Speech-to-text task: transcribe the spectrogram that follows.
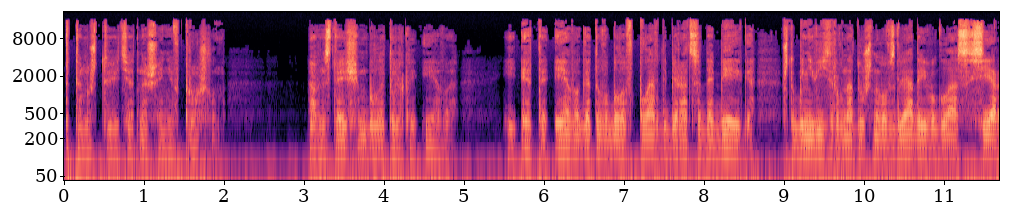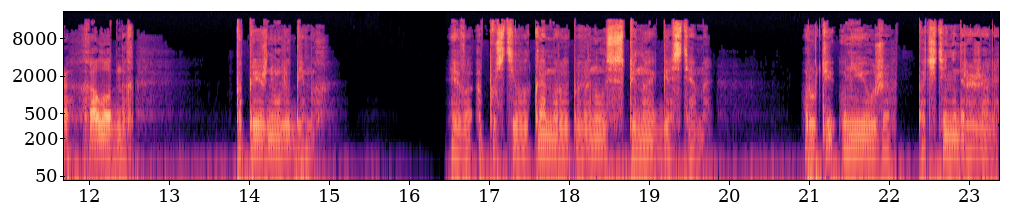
потому что эти отношения в прошлом, а в настоящем была только Эва. И эта Эва готова была вплавь добираться до берега, чтобы не видеть равнодушного взгляда его глаз, серых, холодных, по-прежнему любимых. Эва опустила камеру и повернулась спиной к гостям. Руки у нее уже почти не дрожали.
